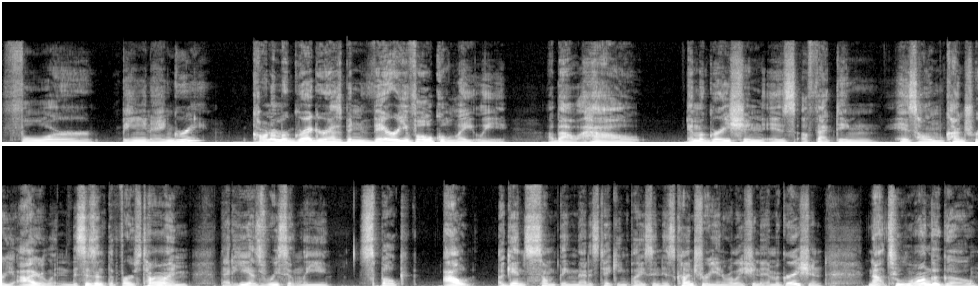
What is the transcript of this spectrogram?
for being angry Conor McGregor has been very vocal lately about how immigration is affecting his home country, Ireland. This isn't the first time that he has recently spoke out against something that is taking place in his country in relation to immigration. Not too long ago,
